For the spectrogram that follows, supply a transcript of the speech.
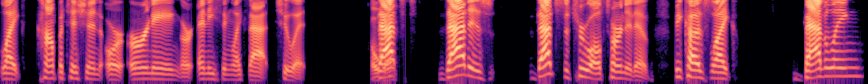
like competition or earning or anything like that to it. Okay. That's that is that's the true alternative because like battling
